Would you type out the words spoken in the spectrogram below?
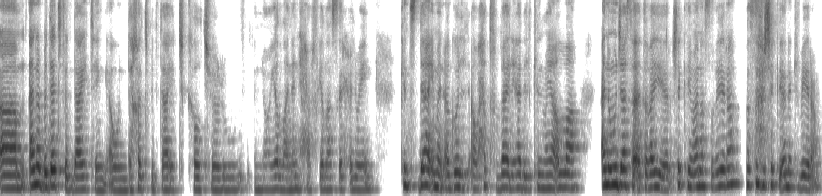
أنا بدأت في ال dieting أو دخلت بال diet culture وإنه يلا ننحف يلا نصير حلوين. كنت دائما أقول أو أحط في بالي هذه الكلمة يا الله أنا مو جالسة أتغير شكلي وأنا صغيرة بس شكلي أنا كبيرة.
